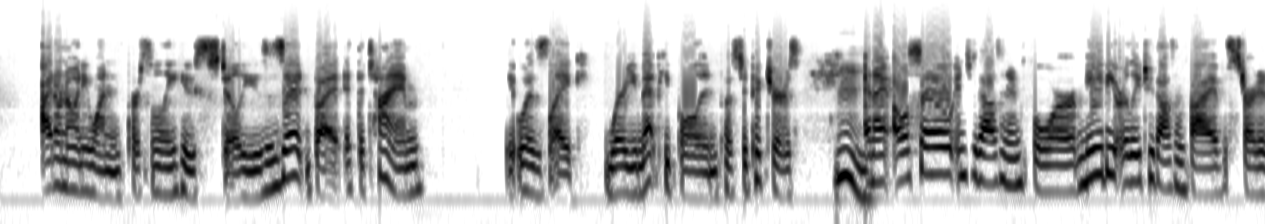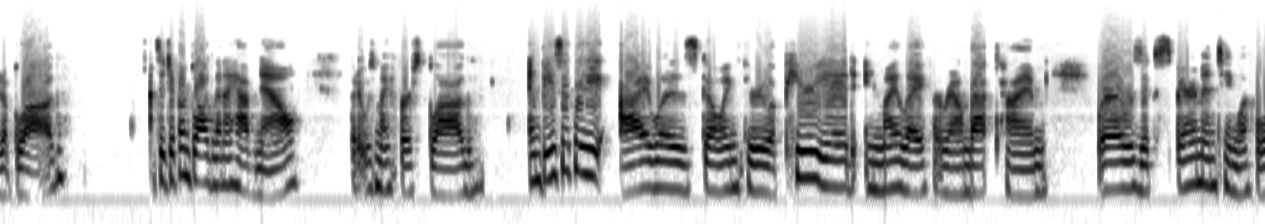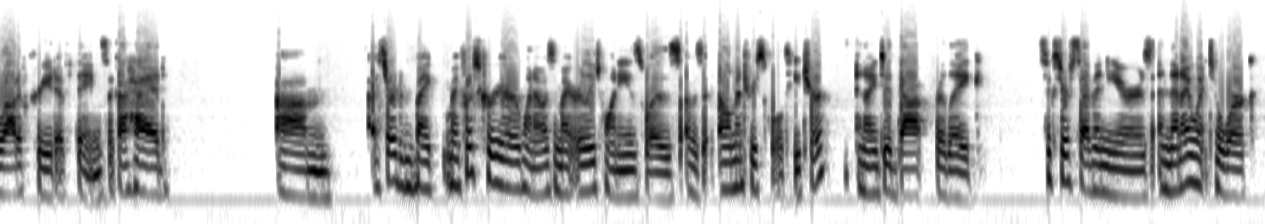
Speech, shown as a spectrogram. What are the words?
I don't know anyone personally who still uses it, but at the time it was like where you met people and posted pictures. Mm. And I also in 2004, maybe early 2005 started a blog. It's a different blog than I have now, but it was my first blog. And basically, I was going through a period in my life around that time where I was experimenting with a lot of creative things. Like I had, um, I started my my first career when I was in my early twenties was I was an elementary school teacher, and I did that for like six or seven years, and then I went to work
